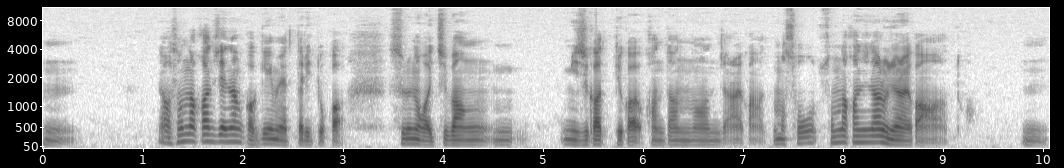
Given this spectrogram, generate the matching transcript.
うん。だからそんな感じでなんかゲームやったりとかするのが一番身近っていうか簡単なんじゃないかな。まあ、そう、そんな感じになるんじゃないかな、と。うん。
